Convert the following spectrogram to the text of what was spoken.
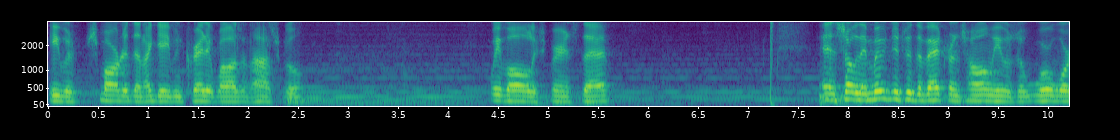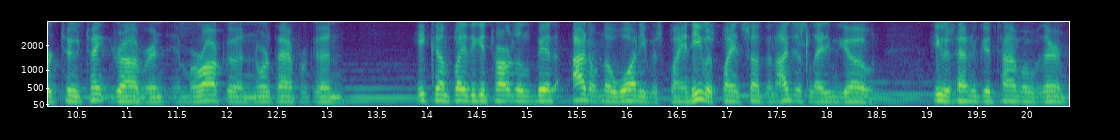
he was smarter than I gave him credit while I was in high school. We've all experienced that. And so they moved into the veterans home. He was a World War II tank driver in, in Morocco and North Africa. And he'd come play the guitar a little bit. I don't know what he was playing. He was playing something. I just let him go. He was having a good time over there.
